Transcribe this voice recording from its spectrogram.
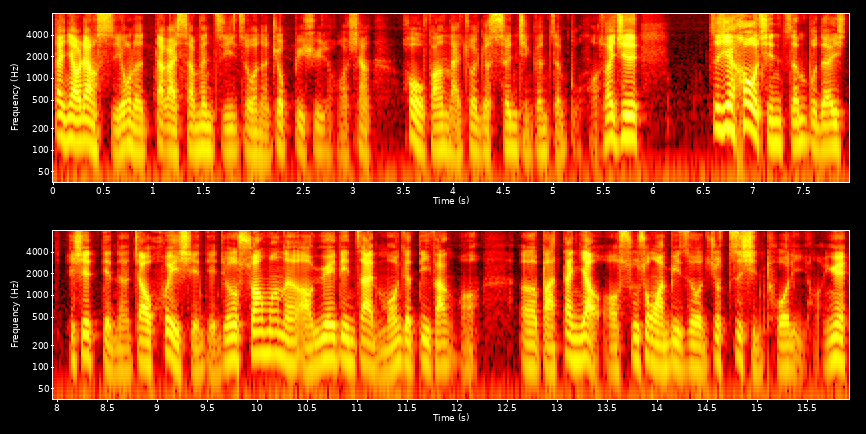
弹药量使用了大概三分之一之后呢，就必须好像。后方来做一个申请跟整补哈，所以其实这些后勤整补的一些点呢，叫会衔点，就是双方呢哦约定在某一个地方哦，呃把弹药哦输送完毕之后就自行脱离哈，因为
